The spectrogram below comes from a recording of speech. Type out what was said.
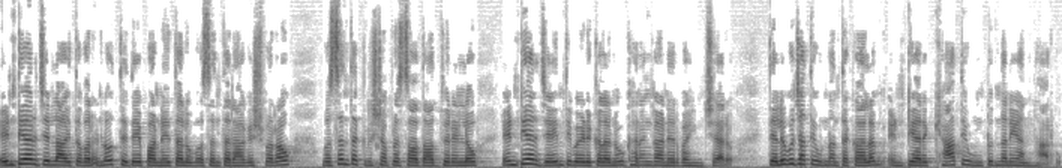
ఎన్టీఆర్ జిల్లా ఐతవరంలో తెదేపా నేతలు వసంత నాగేశ్వరరావు వసంత కృష్ణప్రసాద్ ఆధ్వర్యంలో ఎన్టీఆర్ జయంతి వేడుకలను ఘనంగా నిర్వహించారు. తెలుగు జాతి ఉన్నంతకాలం ఎన్టీఆర్ ఖ్యాతి ఉంటుందని అన్నారు.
